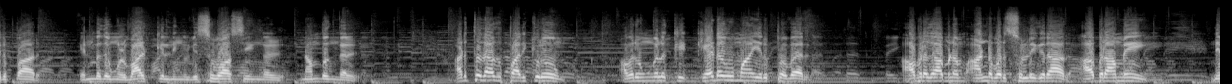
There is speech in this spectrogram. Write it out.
இருப்பார் என்பது உங்கள் வாழ்க்கையில் நீங்கள் விசுவாசியுங்கள் நம்புங்கள். அடுத்ததாக பார்க்கிறோம் அவர் உங்களுக்கு கேடவுமாய் இருப்பவர். ஆபிரகாமிடம் ஆண்டவர் சொல்லுகிறார் ஆபிராமே நீ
